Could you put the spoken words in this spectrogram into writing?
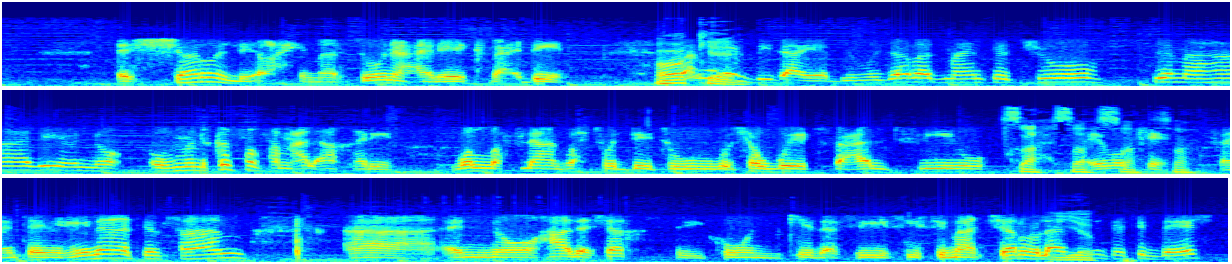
الشر اللي راح يمارسونه عليك بعدين أوكي البداية بمجرد ما أنت تشوف السمة هذه إنه ومن قصصها مع الآخرين والله فلان رحت وديته وسويت فعلت فيه و... صح صح أيوة صح أوكي. صح فأنت هنا تفهم آه إنه هذا شخص يكون كذا في في سمات شر ولازم يب. أنت تبدأ إيش؟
